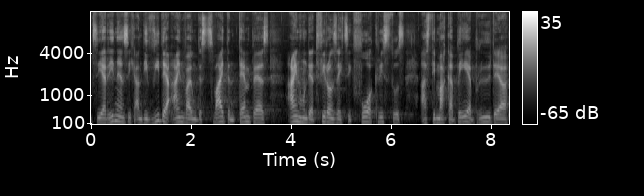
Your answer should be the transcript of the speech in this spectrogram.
sie erinnern sich an die Wiedereinweihung des zweiten Tempels 164 vor Christus, als die Makkabäerbrüder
